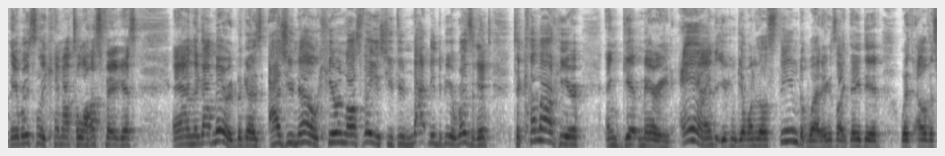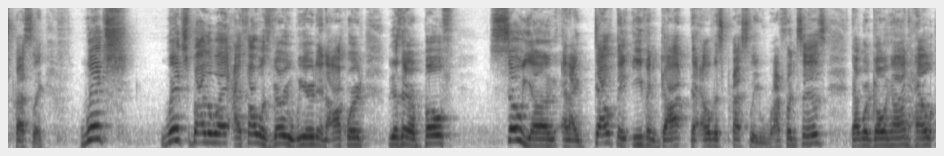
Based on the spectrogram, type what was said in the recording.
they recently came out to Las Vegas and they got married because as you know, here in Las Vegas, you do not need to be a resident to come out here and get married. And you can get one of those themed weddings like they did with Elvis Presley, which, which by the way, I thought was very weird and awkward because they were both so young, and I doubt they even got the Elvis Presley references that were going on. Hell,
